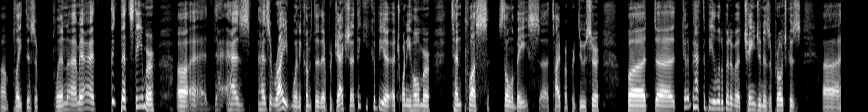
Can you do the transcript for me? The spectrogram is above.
um, plate discipline. I mean, I think that Steamer uh, has has it right when it comes to their projection. I think he could be a, a 20 homer, 10 plus stolen base uh, type of producer, but uh, going to have to be a little bit of a change in his approach because uh,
